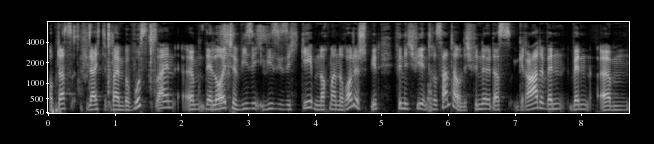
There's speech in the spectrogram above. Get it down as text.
Ob das vielleicht beim Bewusstsein ähm, der Leute, wie sie, wie sie sich geben, nochmal eine Rolle spielt, finde ich viel interessanter. Und ich finde, dass gerade wenn, wenn ähm,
